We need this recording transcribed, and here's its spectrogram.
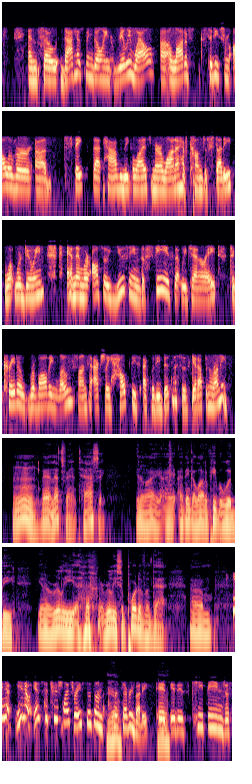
And so that has been going really well. Uh, a lot of cities from all over uh, states that have legalized marijuana have come to study what we're doing. And then we're also using the fees that we generate to create a revolving loan fund to actually help these equity businesses get up and running. Mm, man, that's fantastic. You know, I, I, I, think a lot of people would be, you know, really, uh, really supportive of that. Um, you know, you know, institutionalized racism yeah. hurts everybody. It, yeah. it is keeping just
